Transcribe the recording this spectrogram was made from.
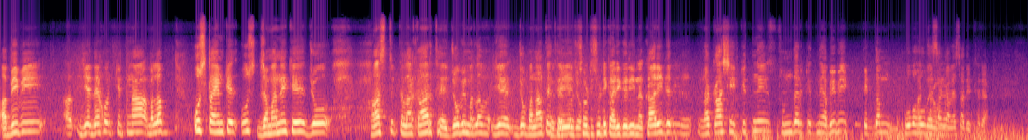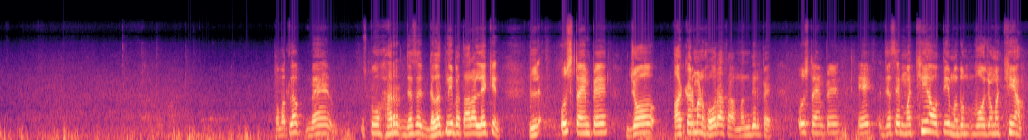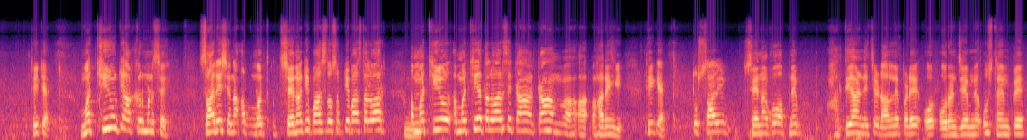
अभी भी ये देखो कितना मतलब उस टाइम के उस जमाने के जो हस्त कलाकार थे जो भी मतलब ये जो बनाते थे ये छोटी छोटी कारीगरी न कारीगरी नकाशी कितनी सुंदर कितनी अभी भी एकदम हूबहू वैसा का वैसा दिख रहा। है तो मतलब मैं उसको हर जैसे गलत नहीं बता रहा लेकिन उस टाइम पे जो आक्रमण हो रहा था मंदिर पे उस टाइम पे एक जैसे मक्खियाँ होती है मधु वो जो मक्खियाँ ठीक है? मच्छियों के आक्रमण से सारी सेना अब मत, सेना के पास तो सबके पास तलवार। अब मच्छियों अब मक्खियाँ तलवार से कहाँ कहाँ हम हारेंगी? ठीक है? तो सारी सेना को अपने हथियार नीचे डालने पड़े और औरंगज़ेब ने उस टाइम पे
